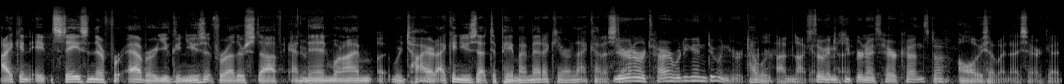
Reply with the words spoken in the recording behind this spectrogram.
I can. It stays in there forever. You can use it for other stuff, and then when I'm uh, retired, I can use that to pay my Medicare and that kind of stuff. You're gonna retire. What are you gonna do when you retire? will- I'm not Still gonna retire. keep your nice haircut and stuff. I'll always have a nice haircut,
